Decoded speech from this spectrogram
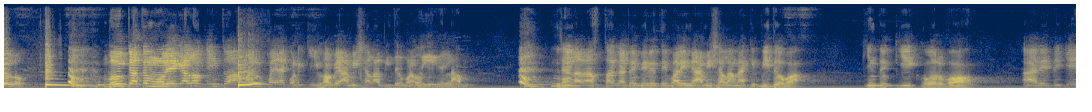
গেল। বউটা তো মরে গেল, কিন্তু আমার উপায় এখন কি হবে? আমি শালা বিধবা হয়ে গেলাম। না রাস্তাঘাটে বেরোতে পারি না আমি শালা নাকি বিধবা। কিন্তু কি করব? আর এদিকে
